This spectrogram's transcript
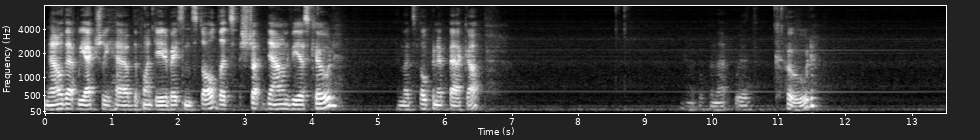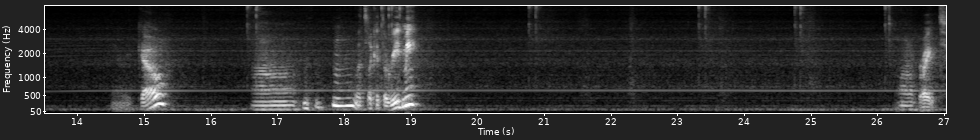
now that we actually have the font database installed, let's shut down VS Code and let's open it back up. I'm going to open that with code. There we go. Uh, let's look at the README. All right.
